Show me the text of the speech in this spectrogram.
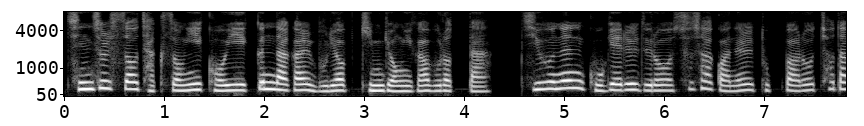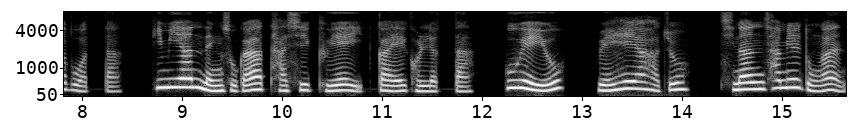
진술서 작성이 거의 끝나갈 무렵 김경희가 물었다. 지훈은 고개를 들어 수사관을 똑바로 쳐다보았다. 희미한 냉소가 다시 그의 입가에 걸렸다. 후회요? 왜 해야 하죠? 지난 3일 동안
